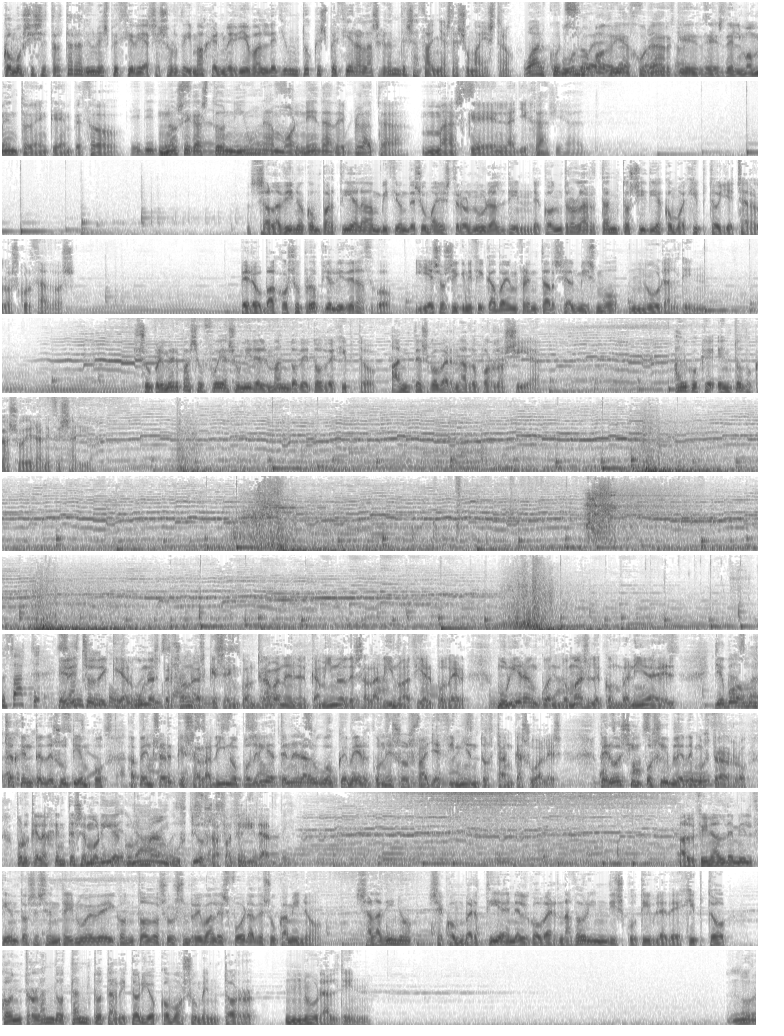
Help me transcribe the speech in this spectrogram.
Como si se tratara de una especie de asesor de imagen medieval, le dio un toque especial a las grandes hazañas de su maestro. Uno podría jurar que desde el momento en que empezó, no se gastó ni una moneda de plata más que en la yihad. Saladino compartía la ambición de su maestro Nur al-Din de controlar tanto Siria como Egipto y echar a los cruzados. Pero bajo su propio liderazgo, y eso significaba enfrentarse al mismo Nur al-Din. Su primer paso fue asumir el mando de todo Egipto, antes gobernado por los Shia. Algo que en todo caso era necesario. El hecho de que algunas personas que se encontraban en el camino de Saladino hacia el poder murieran cuando más le convenía a él, llevó a mucha gente de su tiempo a pensar que Saladino podría tener algo que ver con esos fallecimientos tan casuales. Pero es imposible demostrarlo, porque la gente se moría con una angustiosa facilidad. Al final de 1169 y con todos sus rivales fuera de su camino, Saladino se convertía en el gobernador indiscutible de Egipto, controlando tanto territorio como su mentor, Nur al-Din. Nur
